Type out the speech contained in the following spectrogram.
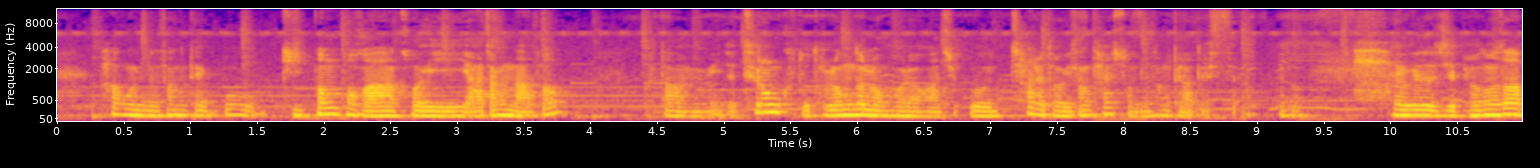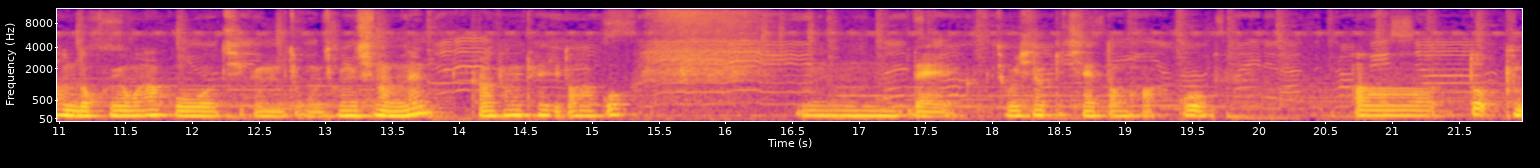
하고 있는 상태고 뒷범퍼가 거의 야작나서 그 다음에 이제 트렁크도 덜렁덜렁 거려가지고 차를 더 이상 탈 수 없는 상태가 됐어요. 그래서 하, 여기서 이제 변호사분도 고용하고 지금 조금 정신없는 그런 상태이기도 하고 음, 네 정신없게 지냈던 것 같고 어, 또 부-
